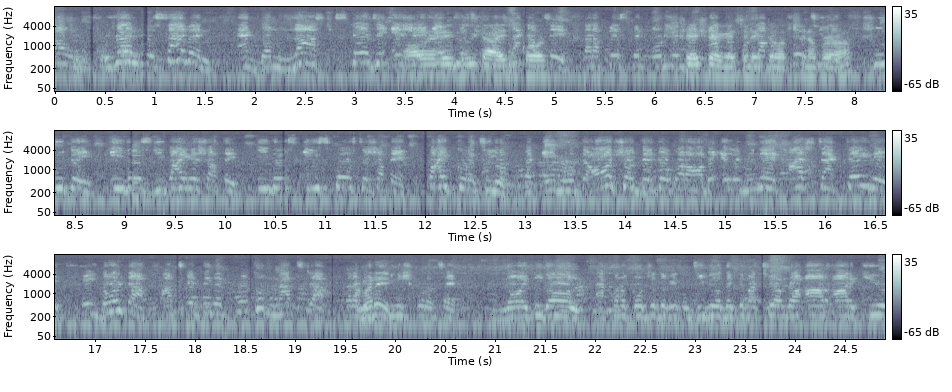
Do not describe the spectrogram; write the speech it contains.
হাসিমুখ বাংলাদেশ একদম লাস্ট স্টেজে এসে দুইটা ওরিয়েন্টেড শেষ হয়ে গেছে দেখতে পাচ্ছেন আপনারা। শুরুতেই ইভোস ডিভাইনের সাথে ইভোস ই স্পোর্টস এর সাথে ফাইট করেছিল। বাট এই মুহূর্তে অল শটদেরকেও করা হবে এলিমিনেট হ্যাশট্যাগ টেইনে এই দলটা। আজকের দিনের প্রথম ম্যাচটা তারা? ফিনিশ করেছে। নয়টি দল এখনও পর্যন্ত কিন্তু জীবিত দেখতে পাচ্ছি আমরা। আর আর কিউ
